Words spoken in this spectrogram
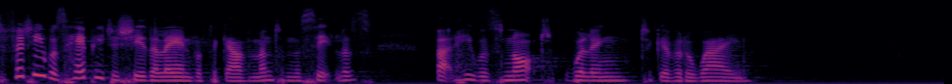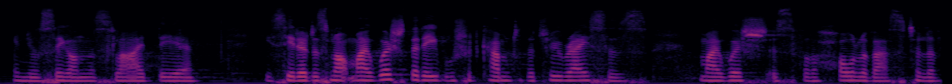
Te Whiti was happy to share the land with the government and the settlers, but he was not willing to give it away. And you'll see on the slide there, he said, It is not my wish that evil should come to the two races my wish is for the whole of us to live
